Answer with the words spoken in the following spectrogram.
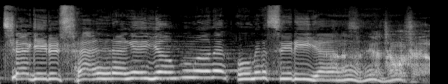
자기를 사랑해 영원한 오메가 3야. 적으세요.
